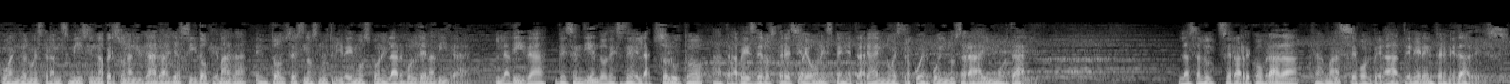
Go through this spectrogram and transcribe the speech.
cuando nuestra mismísima personalidad haya sido quemada, entonces nos nutriremos con el árbol de la vida. La vida, descendiendo desde el absoluto, a través de los tres eones penetrará en nuestro cuerpo y nos hará inmortal. La salud será recobrada, jamás se volverá a tener enfermedades.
